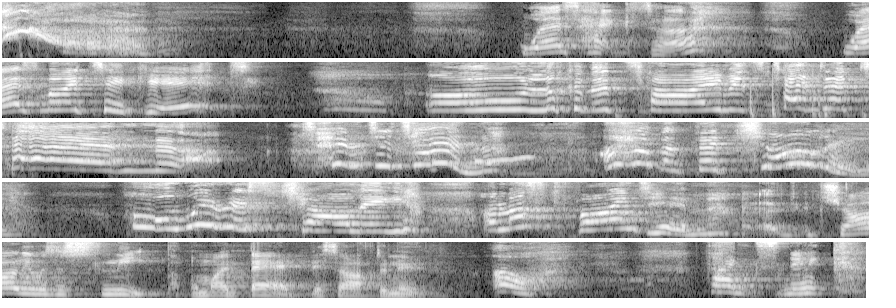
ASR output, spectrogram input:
Ah! Where's Hector? Where's my ticket? Oh, look at the time. It's 10 to 10. 10 to 10? I haven't fed Charlie. Oh, where is Charlie? I must find him. Uh, Charlie was asleep on my bed this afternoon. Oh, thanks, Nick.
